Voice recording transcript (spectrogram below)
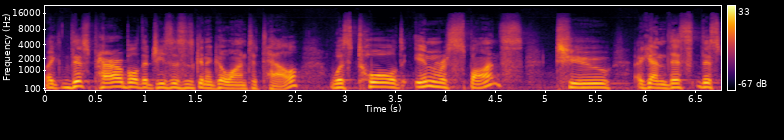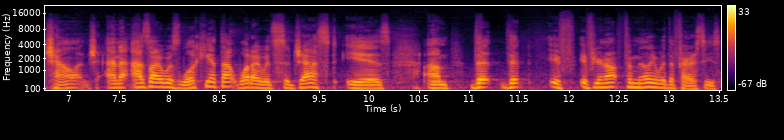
like this parable that Jesus is going to go on to tell was told in response to again this this challenge and as i was looking at that what i would suggest is um, that that if if you're not familiar with the pharisees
